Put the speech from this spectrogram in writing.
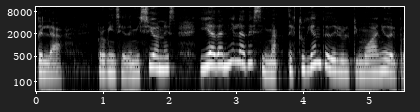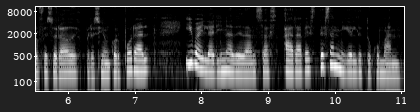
de la provincia de Misiones, y a Daniela Décima, estudiante del último año del profesorado de expresión corporal y bailarina de danzas árabes de San Miguel de Tucumán.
